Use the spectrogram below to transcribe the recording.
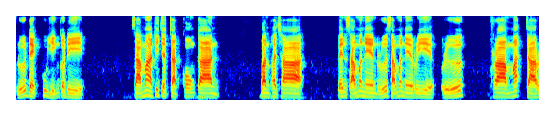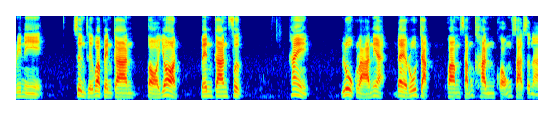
หรือเด็กผู้หญิงก็ดี สามารถที่จะจัดโครงการ บรรพชา เป็นสามเณรหรือสามเณรี หรือพรามจารินี ซึ่งถือว่าเป็นการต่อยอดเป็นการฝึกให้ลูกหลานเนี่ยได้รู้จักความสำคัญของศาสนา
